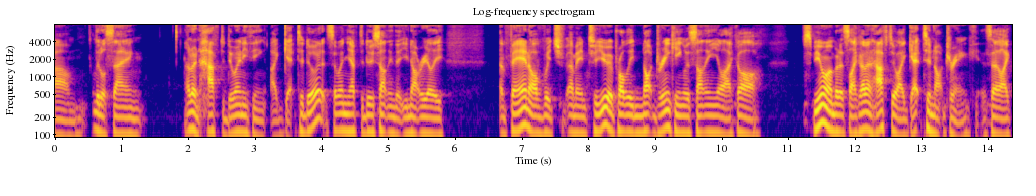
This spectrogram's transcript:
um, little saying i don't have to do anything i get to do it so when you have to do something that you're not really a fan of which i mean to you probably not drinking was something you're like oh spewing, but it's like I don't have to. I get to not drink. So like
